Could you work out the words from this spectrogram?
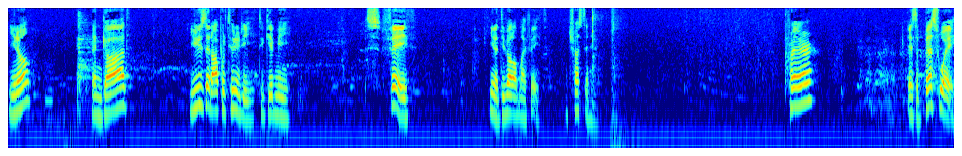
You know? And God used that opportunity to give me faith, you know, develop my faith and trust in Him. Prayer is the best way,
